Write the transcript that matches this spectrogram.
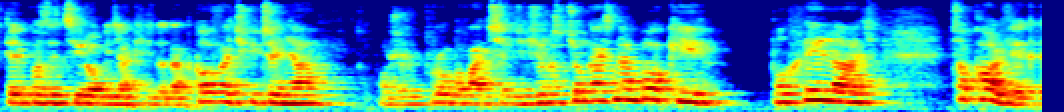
w tej pozycji robić jakieś dodatkowe ćwiczenia. Możesz próbować się gdzieś rozciągać na boki, pochylać, cokolwiek.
